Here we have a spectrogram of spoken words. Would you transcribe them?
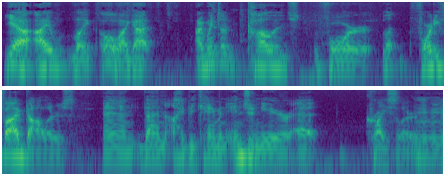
yeah, I like. Oh, I got. I went to college for like forty five dollars, and then I became an engineer at Chrysler, mm-hmm.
